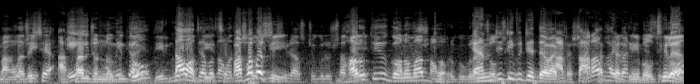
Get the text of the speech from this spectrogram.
বাংলাদেশে আসার জন্য কিন্তু পাশাপাশি ভারতীয় গণমাধ্যম তিনি বলছিলেন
